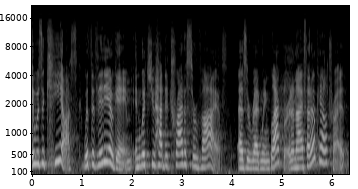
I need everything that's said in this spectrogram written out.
It was a kiosk with a video game in which you had to try to survive as a red-winged blackbird. And I thought, okay, I'll try it.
